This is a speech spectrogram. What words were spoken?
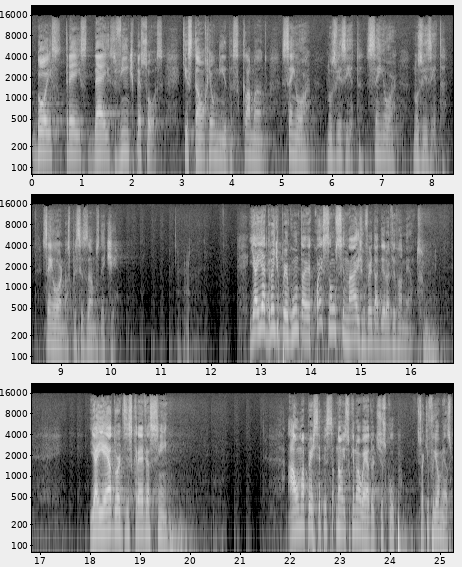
dois, três, dez, vinte pessoas que estão reunidas, clamando: Senhor, nos visita, Senhor, nos visita. Senhor, nós precisamos de Ti. E aí a grande pergunta é: quais são os sinais de um verdadeiro avivamento? E aí Edwards escreve assim: há uma percepção. Não, isso aqui não é o Edwards, desculpa. Isso aqui fui eu mesmo.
